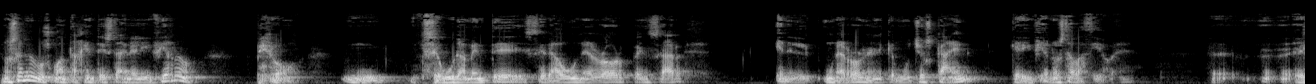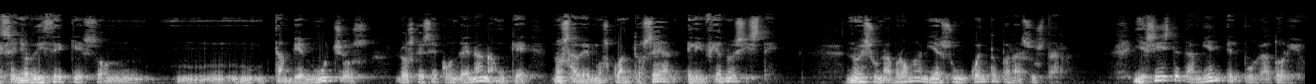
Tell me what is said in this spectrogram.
No sabemos cuánta gente está en el infierno, pero mm, seguramente será un error pensar en el, un error en el que muchos caen que el infierno está vacío. ¿eh? el Señor dice que son mm, también muchos los que se condenan, aunque no sabemos cuántos sean. El infierno existe. No es una broma ni es un cuento para asustar. Y existe también el purgatorio.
